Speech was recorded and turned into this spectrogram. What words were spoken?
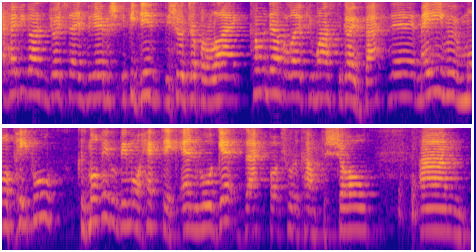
I hope you guys enjoyed today's video. If you did, be sure to drop a like. Comment down below if you want us to go back there. Maybe even with more people. Because more people would be more hectic. And we'll get Zach Bottrell to come for sure. Um,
